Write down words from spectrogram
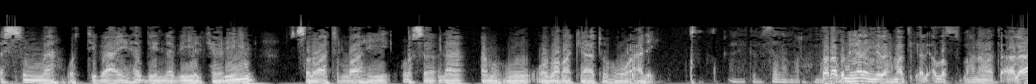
السنة واتباع هدي النبي الكريم صلوات الله وسلامه وبركاته عليه Waalaikumsalam warahmatullahi Para pendengar yang dirahmati oleh Allah Subhanahu wa taala,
